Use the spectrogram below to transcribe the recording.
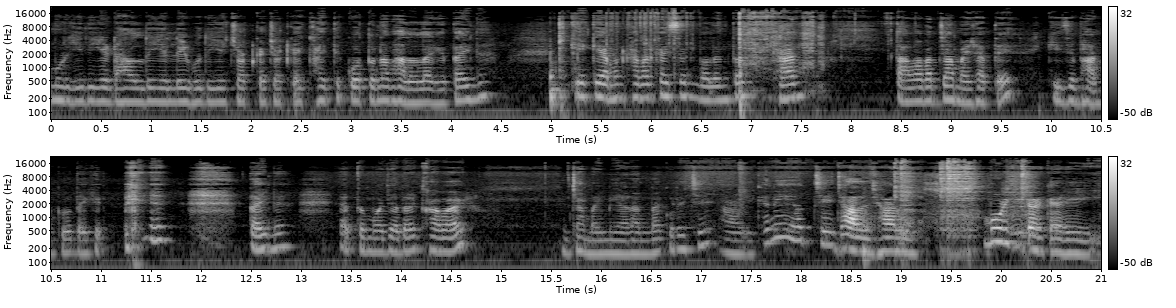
মুরগি দিয়ে, ডাল দিয়ে, লেবু দিয়ে, চটকায় চটকায় খাইতে কত না ভালো লাগে, তাই না? কে কে এমন খাবার খাইছেন বলেন তো? খান। তাও আবার জামাইয়ের হাতে। কি যে ভাগ্য, দেখেন। তাই না? এত মজাদার খাবার। জামাই মেয়া রান্না করেছে। আর এখানেই হচ্ছে ঝাল ঝাল মুরগি তরকারি।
